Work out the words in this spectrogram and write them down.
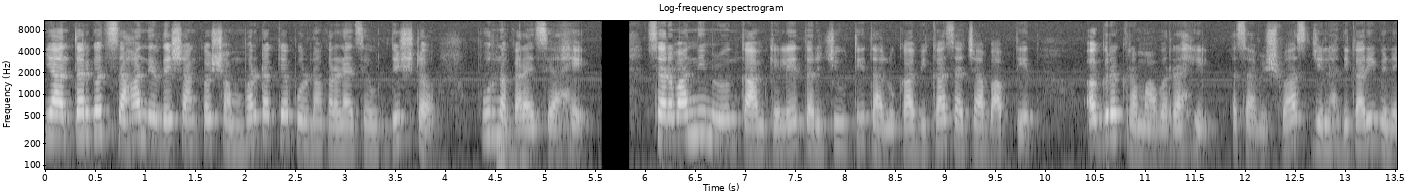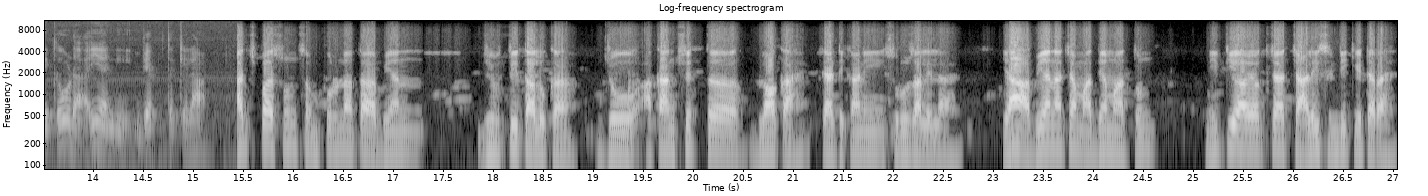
या अंतर्गत सहा निर्देशांक शंभर टक्के पूर्ण करण्याचे उद्दिष्ट पूर्ण करायचे आहे. सर्वांनी मिळून काम केले तर जिवती तालुका विकासाच्या बाबतीत अग्रक्रमावर राहील असा विश्वास जिल्हाधिकारी विनय गौडा यांनी व्यक्त केला. आजपासून संपूर्णतः अभियान जिवती तालुका जो आकांक्षित ब्लॉक आहे त्या ठिकाणी सुरू झालेला आहे. या अभियानाच्या माध्यमातून नीती आयोगच्या चाळीस इंडिकेटर आहे.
